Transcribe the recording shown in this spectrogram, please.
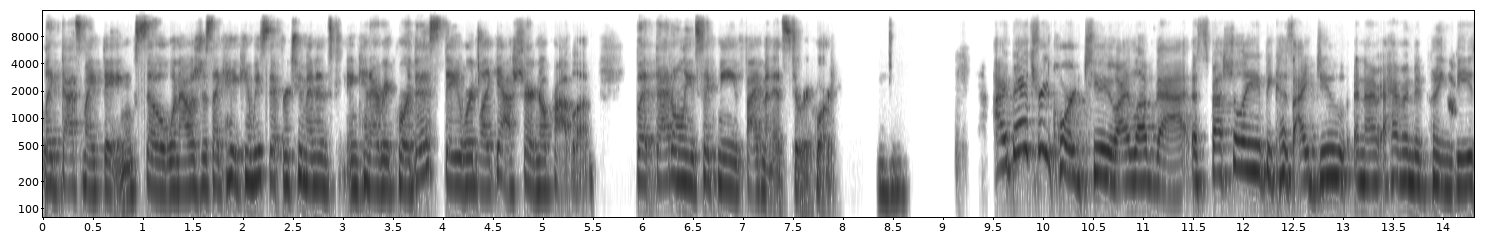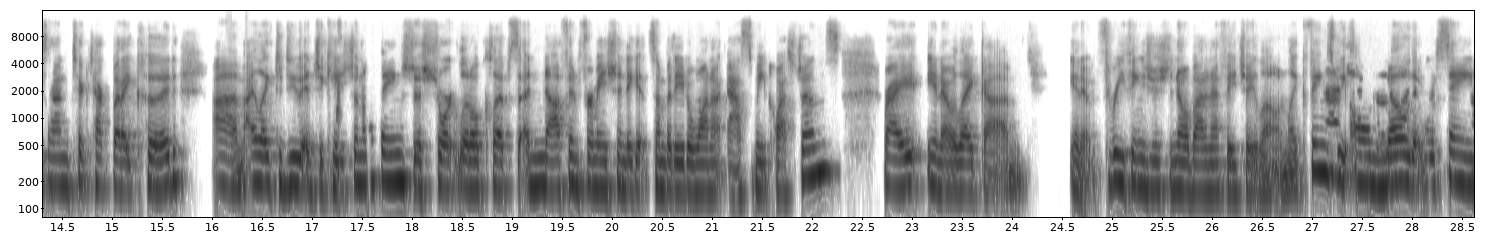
Like that's my thing. So when I was just like, hey, can we sit for two minutes and can I record this? They were like, yeah, sure, no problem. But that only took me five minutes to record. Mm-hmm. I batch record too. I love that, especially because I do, and I haven't been putting these on TikTok, but I could. Um, I like to do educational things, just short little clips, enough information to get somebody to want to ask me questions, right? You know, like, um, you know, three things you should know about an FHA loan, like things we all know that we're saying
